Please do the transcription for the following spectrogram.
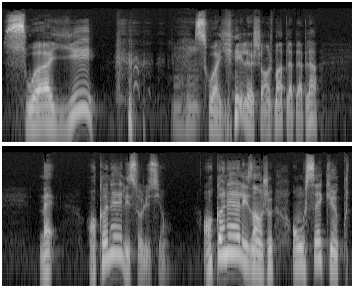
Soyez, Mhm. soyez le changement, blablabla. Mais on connaît les solutions, on connaît les enjeux, on sait qu'il y a un coup de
